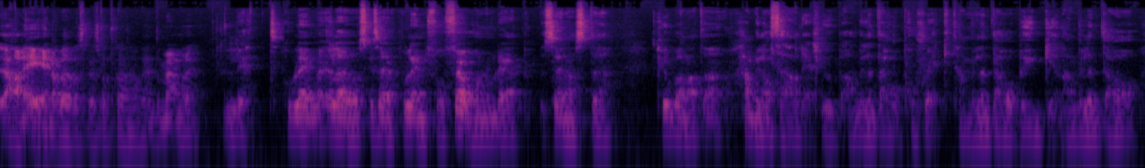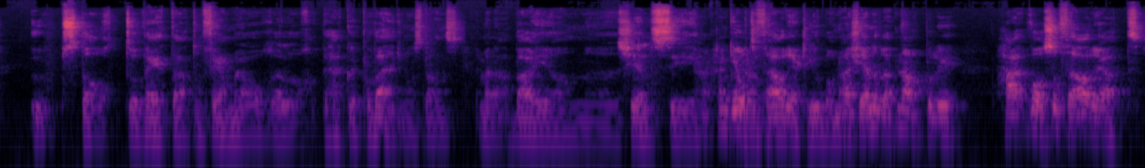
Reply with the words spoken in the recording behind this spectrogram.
ja, han är en av världens bästa tränare. Det är inte mer med det. Lätt. Problem, eller vad ska jag säga, problemet för att få honom det är att senaste klubbarna att uh, han vill ha färdiga klubbar. Han vill inte ha projekt. Han vill inte ha byggen. Han vill inte ha uppstart och veta att om fem år eller det här är på väg någonstans. Jag menar Bayern, eh, Chelsea. Han, han går Ja. till färdiga klubbar. Och han kände väl att Napoli var så färdiga att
